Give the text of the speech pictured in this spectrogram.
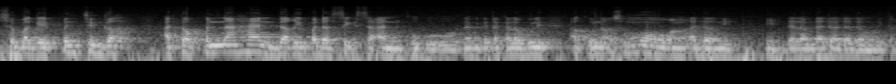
sebagai pencegah atau penahan daripada siksaan kubur Nabi kata kalau boleh aku nak semua orang ada ni ni dalam dada-dada mereka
